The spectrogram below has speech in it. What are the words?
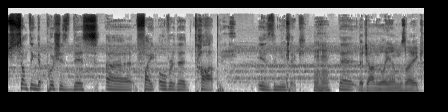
something that pushes this uh, fight over the top is the music. Mm-hmm. The the John Williams, like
